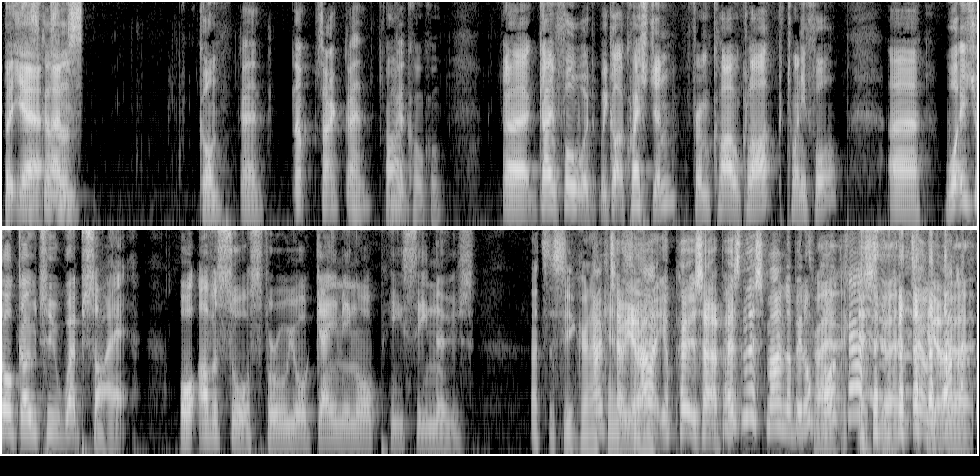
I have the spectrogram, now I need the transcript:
But yeah, yeah, 'cause um, those- go on. Go ahead. Nope. Sorry. Go ahead. I'm All right, good. cool, cool. Uh, going forward, we got a question from Kyle Clark, 24. Uh, what is your go-to website or other source for all your gaming or PC news? That's a secret. I I can't can't tell you say. that. You'll put us out of business, man. There'll be no Try it. I can't I it. can tell you that.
